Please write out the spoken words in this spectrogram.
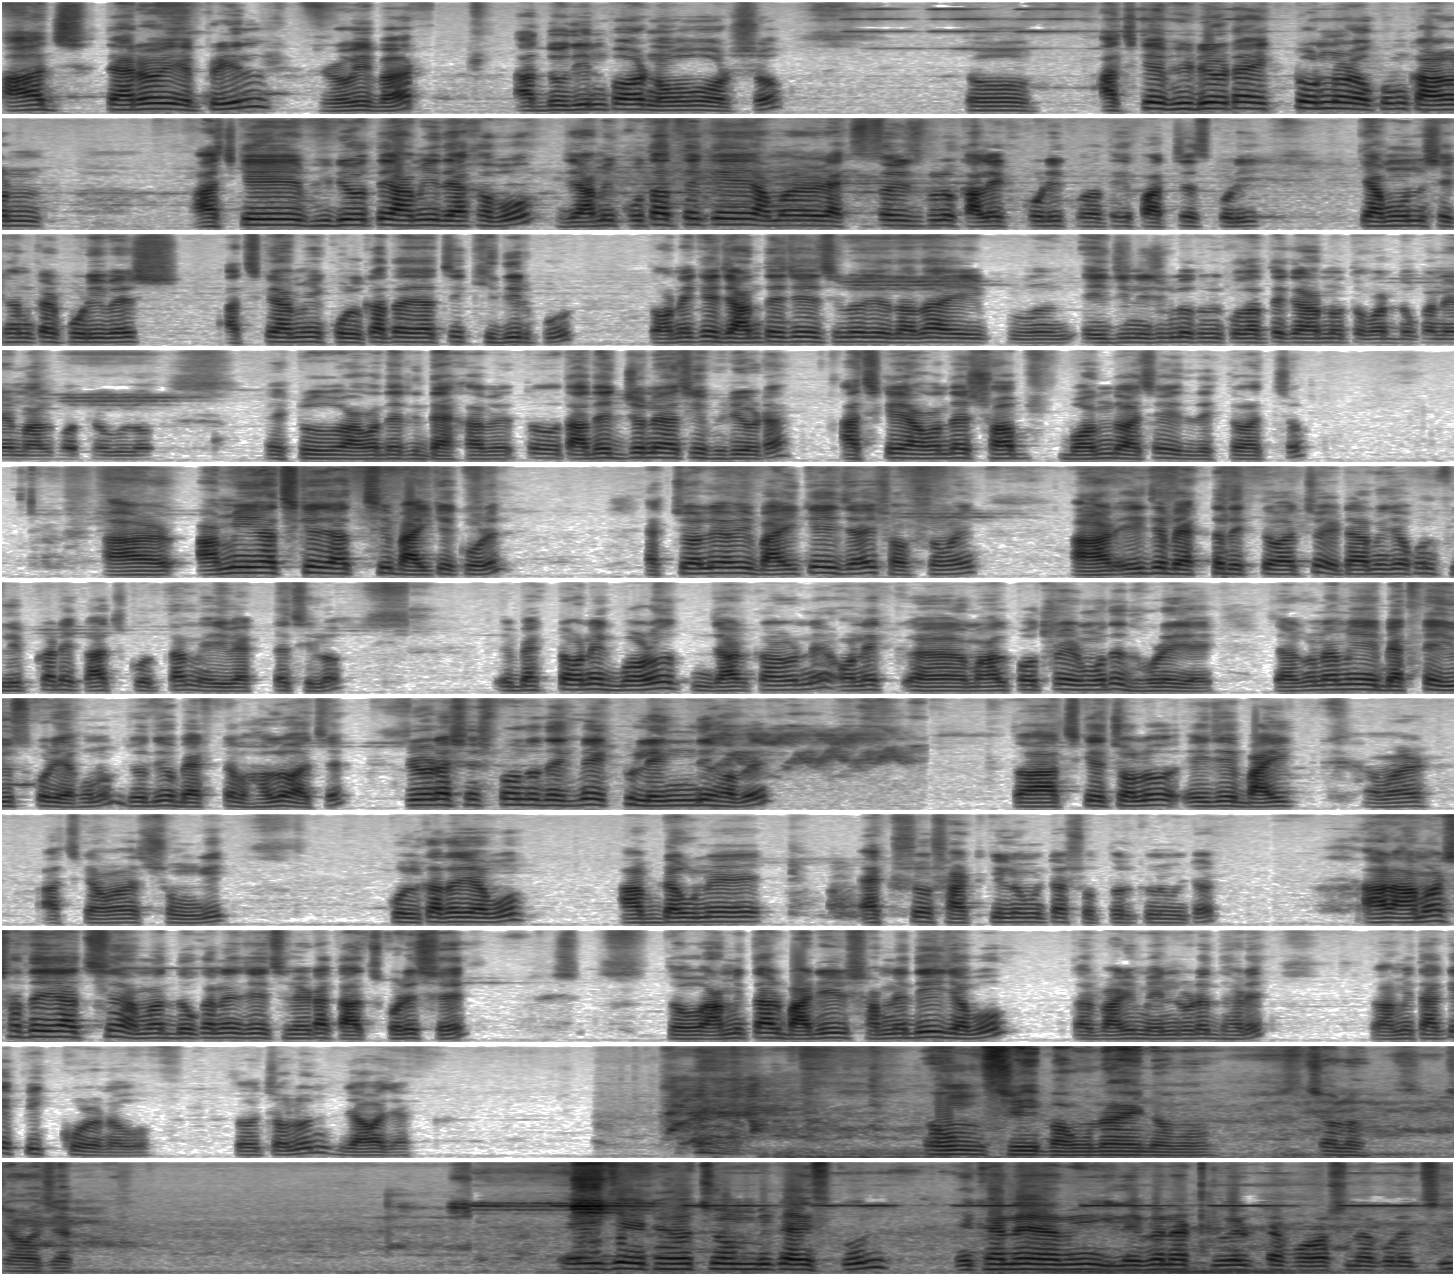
আজ তেরোই এপ্রিল, রবিবার, আর দুদিন পর নববর্ষ। তো আজকে ভিডিওটা একটু অন্যরকম, কারণ আজকে ভিডিওতে আমি দেখাবো যে আমি কোথা থেকে আমার অ্যাক্সেসরিজগুলো কালেক্ট করি, কোথা থেকে পারচেস করি, কেমন সেখানকার পরিবেশ। আজকে আমি কলকাতায় যাচ্ছি খিদিরপুর। তো অনেকে জানতে চেয়েছিল যে, দাদা, এই এই জিনিসগুলো তুমি কোথা থেকে আনো? তোমার দোকানের মালপত্রগুলো একটু আমাদের দেখাবে। তো তাদের জন্য আজকে ভিডিওটা। আজকে আমাদের সব বন্ধ আছে, এই দেখতে পাচ্ছ। আর আমি আজকে যাচ্ছি বাইকে করে। অ্যাকচুয়ালি আমি বাইকেই যাই সবসময়। আর এই যে ব্যাগটা দেখতে পাচ্ছ, এটা আমি যখন ফ্লিপকার্টে কাজ করতাম, এই ব্যাগটা ছিল। এই ব্যাগটা অনেক বড়, যার কারণে অনেক মালপত্র এর মধ্যে ধরে যায়। যার কারণে আমি এই ব্যাগটা ইউজ করি এখনও, যদিও ব্যাগটা ভালো আছে। ভিডিওটা শেষ পর্যন্ত দেখবে, একটু লেংদি হবে। তো আজকে চলো, এই যে বাইক আমার, আজকে আমার সঙ্গী। কলকাতা যাব আপ ডাউনে একশো ষাট কিলোমিটার, সত্তর কিলোমিটার। আর আমার সাথে যাচ্ছে আমার দোকানে যে ছেলেটা কাজ করেছে তো আমি তার বাড়ির সামনে দিয়েই যাব, তার বাড়ি মেন রোডের ধারে। তো আমি তাকে পিক করে নেব। তো চলুন, যাওয়া যাক। ওং শ্রী বাউনায় নম। চলো, যাওয়া যাক। এই যে এটা হচ্ছে অম্বিকা স্কুল। এখানে আমি ইলেভেন আর টুয়েলভটা পড়াশোনা করেছি।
